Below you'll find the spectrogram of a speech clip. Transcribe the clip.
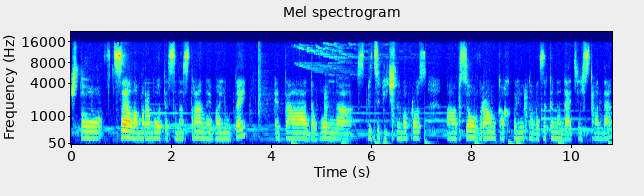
что в целом работа с иностранной валютой – это довольно специфичный вопрос. А, Все в рамках валютного законодательства, да,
